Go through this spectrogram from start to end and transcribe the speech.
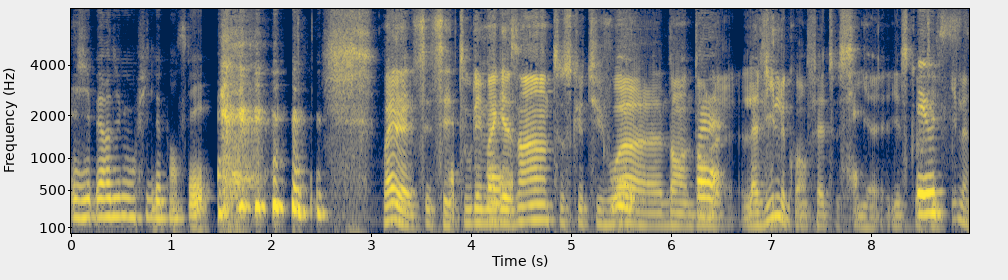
j'ai perdu mon fil de pensée. ouais, c'est tous les magasins, tout ce que tu vois euh, dans, la, ville, quoi, en fait, aussi. Il y a ce côté ville.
